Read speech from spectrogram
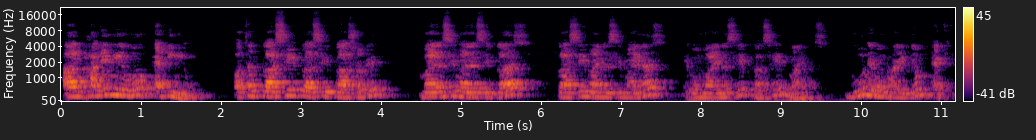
আর ভাগের নিয়মও একই নিয়ম। অর্থাৎ প্লাসে প্লাসে প্লাস হবে। মাইনাসে মাইনাসে প্লাস। প্লাসে মাইনাসে মাইনাস। এবং মাইনাসে প্লাসে মাইনাস। গুণ এবং ভাগের নিয়ম একই।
